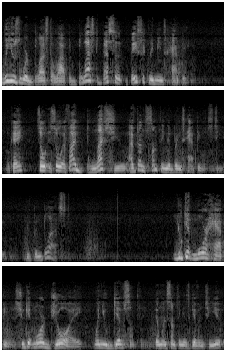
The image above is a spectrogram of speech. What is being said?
we use the word blessed a lot, but blessed basically means happy. Okay? So, so if I bless you, I've done something that brings happiness to you. You've been blessed. You get more happiness, you get more joy when you give something than when something is given to you.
